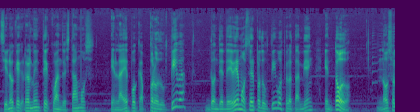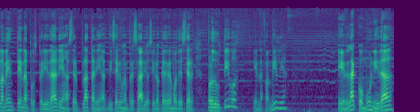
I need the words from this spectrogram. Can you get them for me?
sino que realmente cuando estamos en la época productiva, donde debemos ser productivos, pero también en todo. No solamente en la prosperidad, ni en hacer plata, ni en ser un empresario, sino que debemos de ser productivos en la familia, en la comunidad,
